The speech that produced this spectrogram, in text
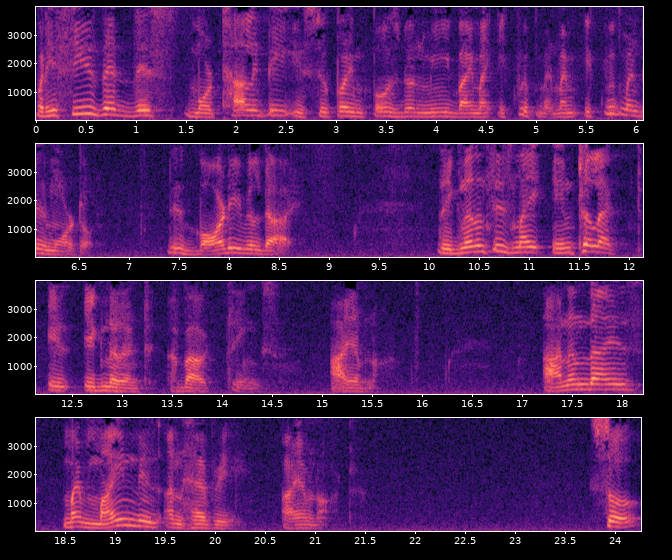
but he sees that this mortality is superimposed on me by my equipment. My equipment is mortal. This body will die. The ignorance is my intellect is ignorant about things. I am not. Ananda is my mind is unhappy. I am not. So,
